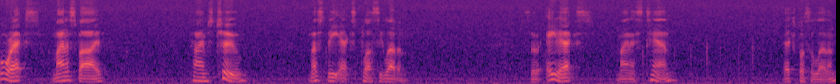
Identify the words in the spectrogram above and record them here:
4x minus 5 times 2 must be x plus 11. So 8x minus 10, x plus 11.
